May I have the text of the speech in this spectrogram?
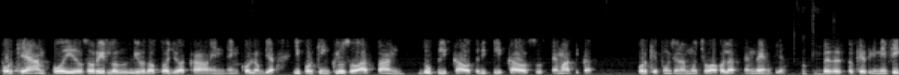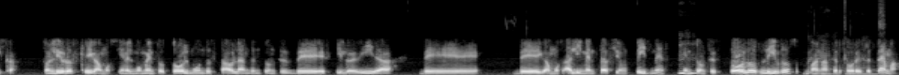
porque han podido sobrevivir los libros de autoayuda acá en, en Colombia y porque incluso hasta han duplicado, triplicado sus temáticas, porque funcionan mucho bajo las tendencias. Entonces, ¿esto qué significa? Son libros que, digamos, si en el momento todo el mundo está hablando entonces de estilo de vida, de, de digamos, alimentación fitness, entonces todos los libros van, a ser sobre ese tema.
